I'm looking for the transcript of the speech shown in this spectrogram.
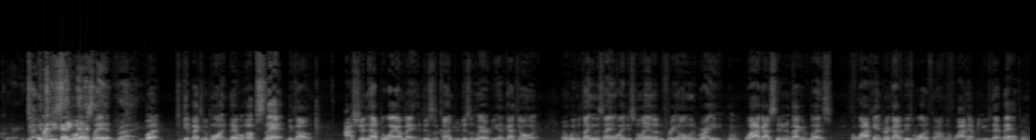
Correct. you see what I'm saying? Right. But to get back to the point, they were upset because I shouldn't have to wear a mask. This is a country. This is America. You had to got your own. And we were thinking the same way. This is the land of the free, home of the brave. Hmm. Why I got to sit in the back of the bus? Or why I can't drink out of this water fountain? Or why I have to use that bathroom?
